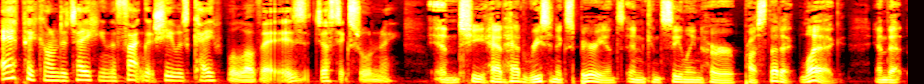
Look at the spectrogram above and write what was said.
epic undertaking. The fact that she was capable of it is just extraordinary. And she had had recent experience in concealing her prosthetic leg, and that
